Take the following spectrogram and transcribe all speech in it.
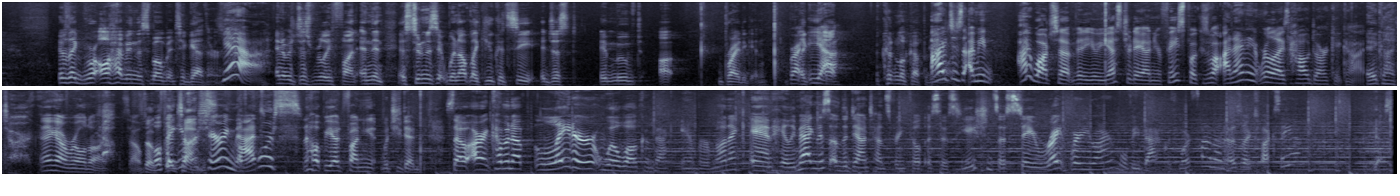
it was like we're all having this moment together. Yeah. And it was just really fun. And then as soon as it went up, like you could see, it just it moved up bright again. Bright, Like, yeah. up. Couldn't look up again. I just, I mean, I watched that video yesterday on your Facebook as well, and I didn't realize how dark it got. It got dark. It got real dark. So, So well, thank you for sharing that. Of course. And I hope you had fun, what you did. So, all right, coming up later, we'll welcome back Amber Munnick and Haley Magnus of the Downtown Springfield Association. So stay right where you are. We'll be back with more fun on Ozarks Fox AM. Yes.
